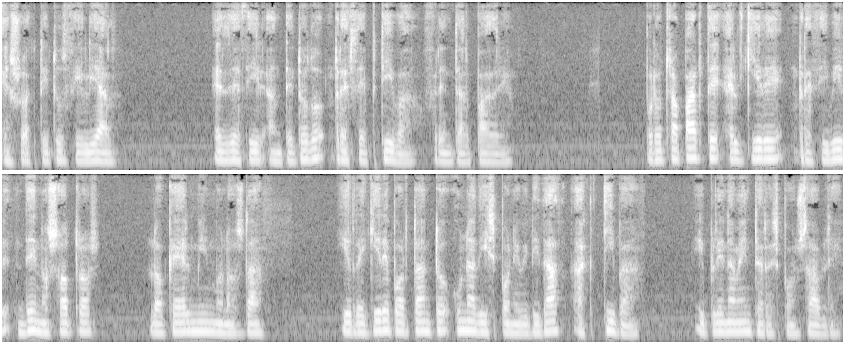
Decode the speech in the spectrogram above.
en su actitud filial, es decir, ante todo receptiva frente al Padre. Por otra parte, Él quiere recibir de nosotros lo que Él mismo nos da, y requiere por tanto una disponibilidad activa y plenamente responsable.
